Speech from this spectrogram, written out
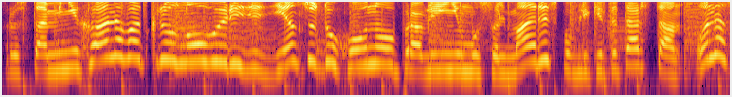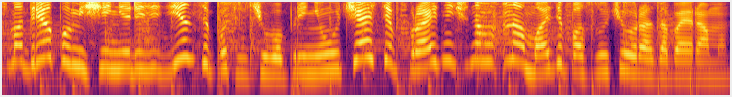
Рустам Миниханов открыл новую резиденцию Духовного управления мусульман Республики Татарстан. Он осмотрел помещение резиденции, после чего принял участие в праздничном намазе по случаю Ураза Байрама.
